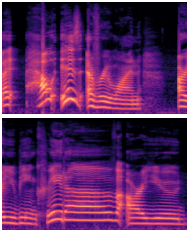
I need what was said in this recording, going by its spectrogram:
But how is everyone? Are you being creative? Are you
